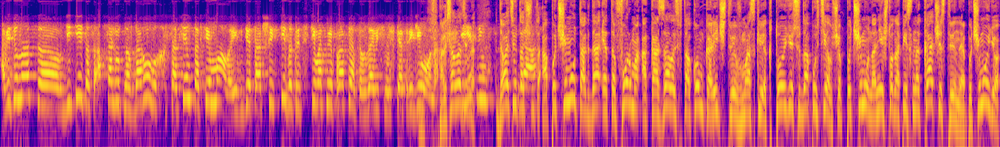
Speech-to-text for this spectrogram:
А ведь у нас э, детей-то абсолютно здоровых совсем-совсем мало, их где-то от 6 до 38 процентов в зависимости от региона. Александр Владимирович, если... давайте уточним, да. а почему тогда эта форма оказалась в таком количестве в Москве? Кто ее сюда пустил? Вообще почему? На ней что написано качественное? Почему ее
